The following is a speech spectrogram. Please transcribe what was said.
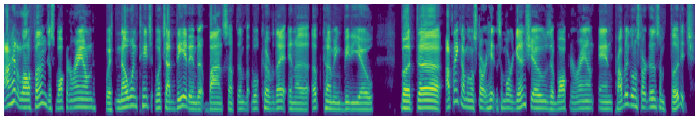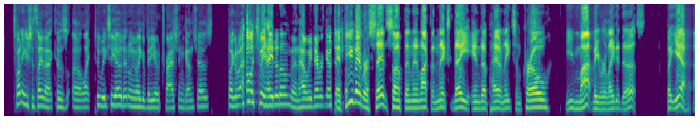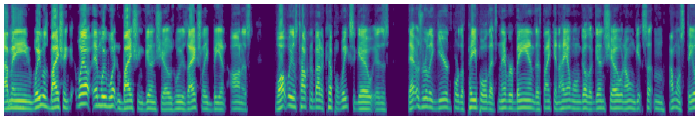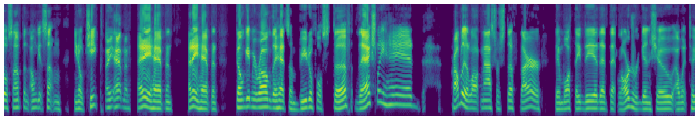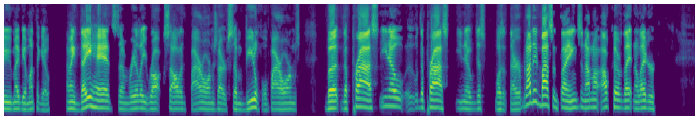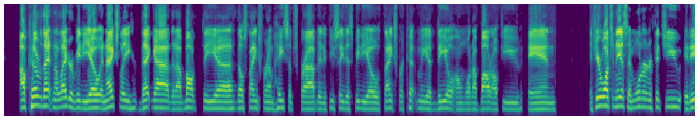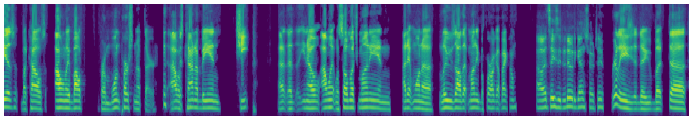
I had a lot of fun just walking around with no intention, which I did end up buying something, but we'll cover that in a upcoming video. But uh, I think I'm going to start hitting some more gun shows and walking around, and probably going to start doing some footage. It's funny you should say that because uh, like two weeks ago, didn't we make a video trashing gun shows, talking about how much we hated them and how we never go to? If you've ever said something, then like the next day end up having to eat some crow, you might be related to us. But yeah, I mean, we was bashing. Well, and we wasn't bashing gun shows. We was actually being honest. What we was talking about a couple of weeks ago is that was really geared for the people that's never been. They're thinking, "Hey, I want to go to the gun show and I want to get something. I want to steal something. I want to get something, you know, cheap." Ain't happening. That ain't happening. That ain't happening. Don't get me wrong; they had some beautiful stuff. They actually had probably a lot nicer stuff there than what they did at that larger gun show I went to maybe a month ago. I mean, they had some really rock solid firearms there, some beautiful firearms, but the price, you know, the price, you know, just wasn't there. But I did buy some things, and I'm not. I'll cover that in a later. I'll cover that in a later video. And actually, that guy that I bought the uh, those things from, he subscribed. And if you see this video, thanks for cutting me a deal on what I bought off you. And if you're watching this and wondering if it's you, it is because I only bought from one person up there. I was kind of being cheap. Uh, uh, you know, I went with so much money and I didn't want to lose all that money before I got back home. Oh, it's easy to do at a gun show too. Really easy to do, but uh,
